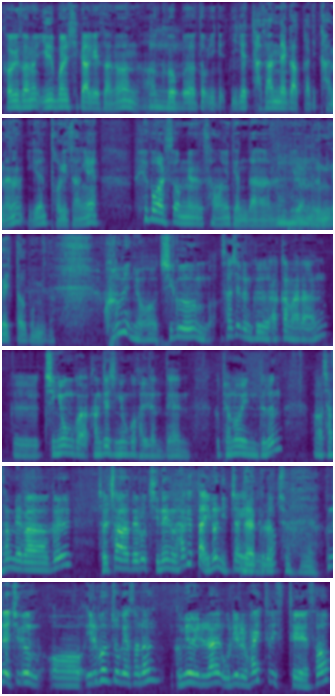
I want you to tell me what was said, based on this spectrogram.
거기서는 일본 시각에서는 아, 음. 그것보다도 이게, 이게 자산 매각까지 가면은 이게 더 이상의 회복할 수 없는 상황이 된다는 음. 이런 의미가 있다고 봅니다. 그러면요, 지금 사실은 그 아까 말한 그 징용과 강제징용과 관련된 그 변호인들은 어, 자산 매각을 절차대로 진행을 하겠다 이런 입장이거든요. 네, 그렇죠. 네. 근데 지금 어 일본 쪽에서는 금요일 날 우리를 화이트리스트에서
